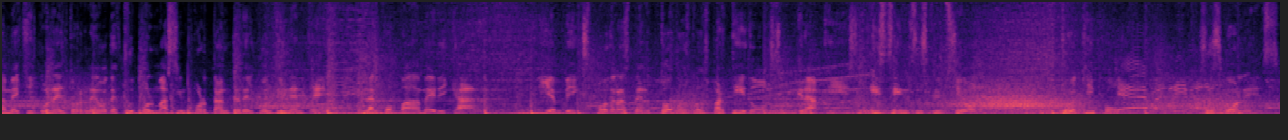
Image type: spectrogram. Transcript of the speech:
a México en el torneo de fútbol más importante del continente, la Copa América. Y en VIX podrás ver todos los partidos gratis y sin suscripción. Tu equipo, sus goles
